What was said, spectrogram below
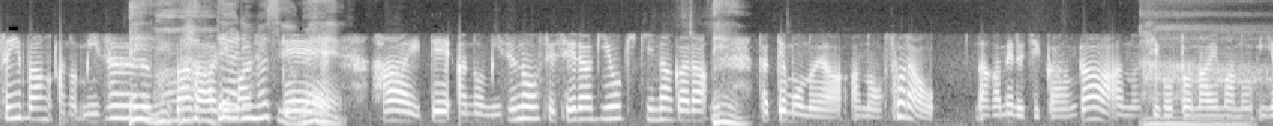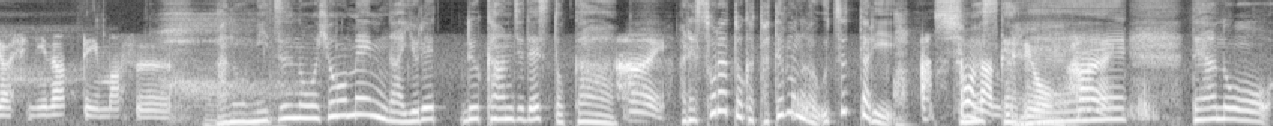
水盤あの水場がありまして、えー、はい、であの水のせせらぎを聞きながら、えー、建物やあの空を眺める時間があの仕事の合間の癒しになっています。あの水の表面が揺れる感じですとか、はい、あれ空とか建物が映ったりしますかね。はい、であの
